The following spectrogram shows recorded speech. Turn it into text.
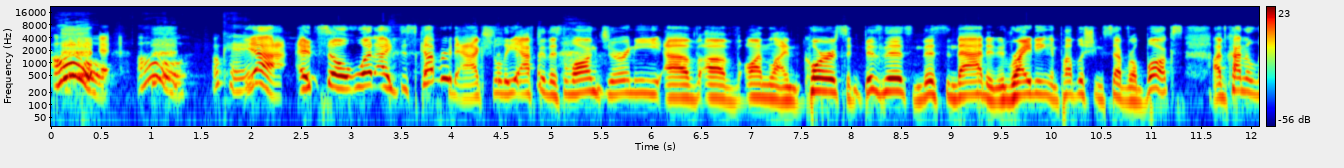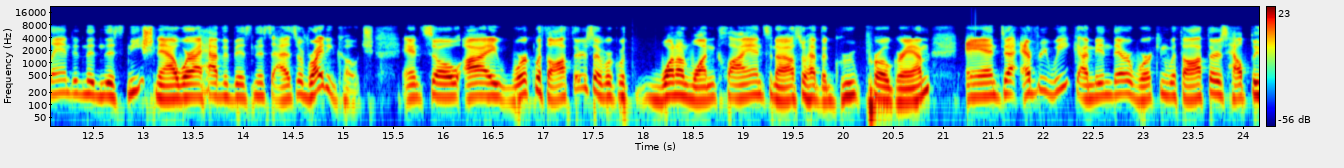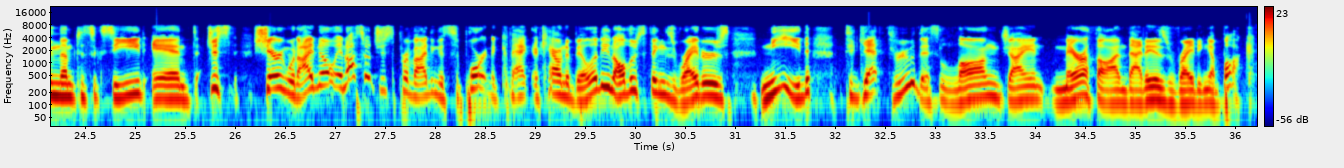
Oh, oh, okay. Yeah, and so what I discovered actually after this long journey of of online course and business and this and that and writing and publishing several books, I've kind of landed in this niche now where I have a business as a writing coach. And so I work with authors, I work with one-on-one clients, and I also have a group program. And uh, every week I'm in there working with authors, helping them to succeed, and just sharing what I know, and also just providing a support and ac- accountability and all those things writers need to get through this long, giant marathon that is writing a book.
